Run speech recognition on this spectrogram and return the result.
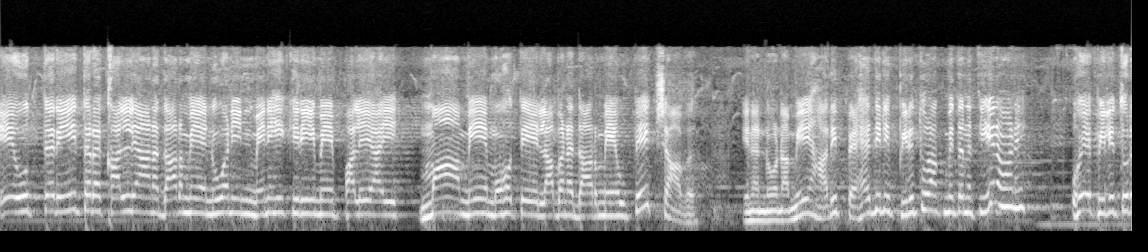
ඒ උත්තරීතර කල්්‍යාන ධර්මය නුවනින් මෙනෙහි කිරීමේ පලයයි මා මේ මොහොතේ ලබන ධර්මය උපේක්ෂාව. එන නොන මේ හරි පැහැදිලි පිළිතුරක් මෙතන තියෙනවානේ. ඔය පිළිතුර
